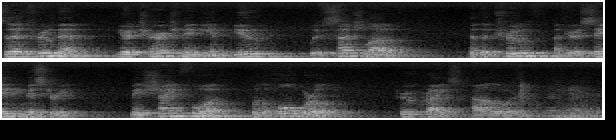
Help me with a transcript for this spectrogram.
so that through them your church may be imbued with such love that the truth of your saving mystery may shine forth for the whole world through Christ our Lord. Amen.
